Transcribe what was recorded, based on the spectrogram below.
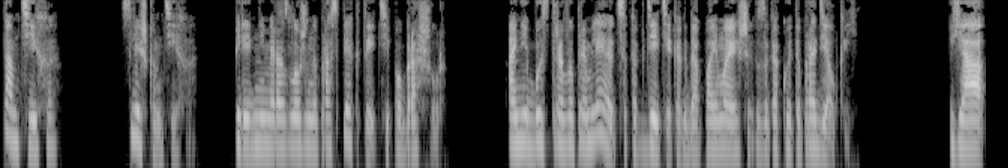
Там тихо. Слишком тихо. Перед ними разложены проспекты типа брошюр. Они быстро выпрямляются, как дети, когда поймаешь их за какой-то проделкой. «Я...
